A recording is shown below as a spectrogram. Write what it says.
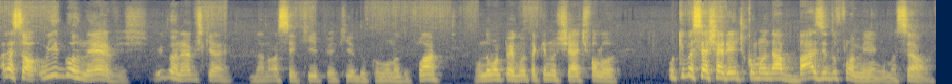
Olha só, o Igor Neves, o Igor Neves, que é da nossa equipe aqui do Coluna do Fla, mandou uma pergunta aqui no chat, falou: o que você acharia de comandar a base do Flamengo, Marcelo?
